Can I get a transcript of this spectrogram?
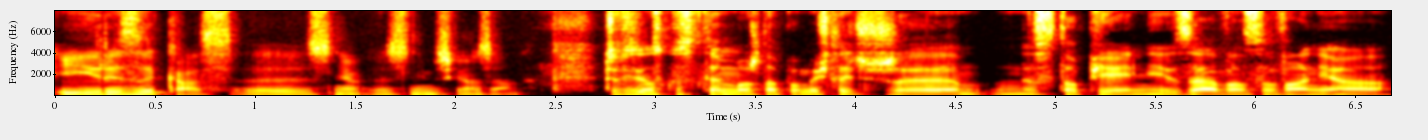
i ryzyka z, e, z, nim, związane. Czy w związku z tym można pomyśleć, że stopień zaawansowania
